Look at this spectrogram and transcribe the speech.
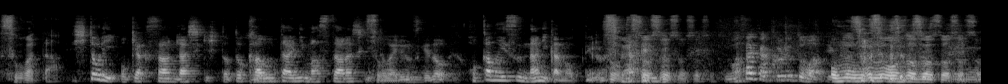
すごかった。一人お客さんらしき人とカウンターにマスターらしき人がいるんですけど他の椅子何か乗ってるんですよそうそうそうそうそう。まさか来るとはっていう思う、そうそうそうそうそう。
